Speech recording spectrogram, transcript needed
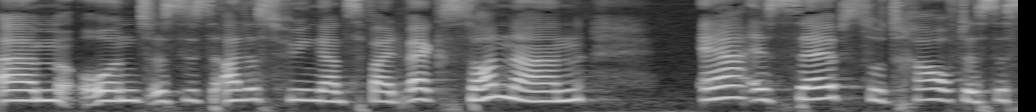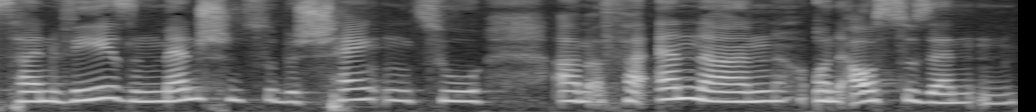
Ähm, und es ist alles für ihn ganz weit weg, sondern er ist selbst so drauf, das ist sein Wesen, Menschen zu beschenken, zu ähm, verändern und auszusenden.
